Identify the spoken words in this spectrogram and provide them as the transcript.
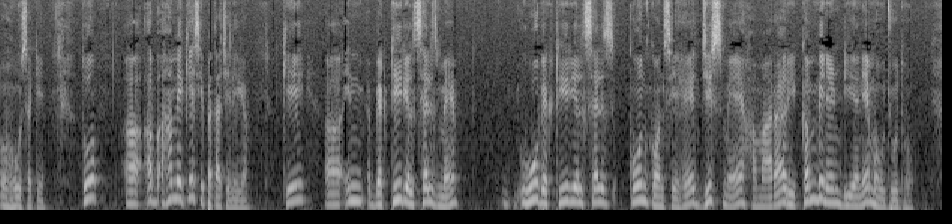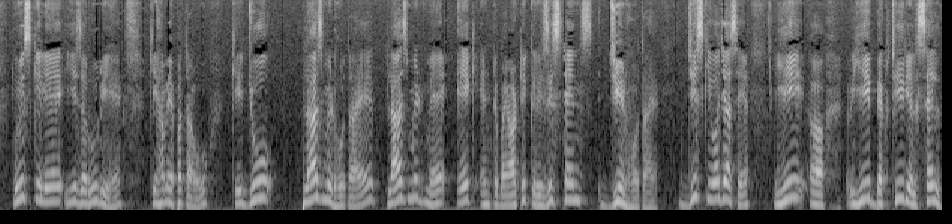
हो सके। तो अब हमें कैसे पता चलेगा कि इन बैक्टीरियल सेल्स में वो बैक्टीरियल सेल्स कौन कौन से हैं जिसमें हमारा रिकम्बिनेंट डीएनए मौजूद हो? तो इसके लिए ये ज़रूरी है कि हमें पता हो कि जो प्लाज्मिड होता है प्लाज्मिड में एक एंटीबायोटिक रेजिस्टेंस जीन होता है जिसकी वजह से ये आ, ये बैक्टीरियल सेल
